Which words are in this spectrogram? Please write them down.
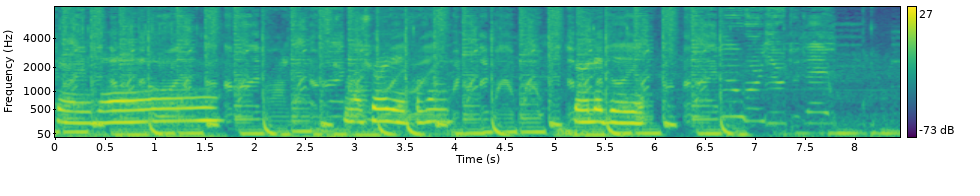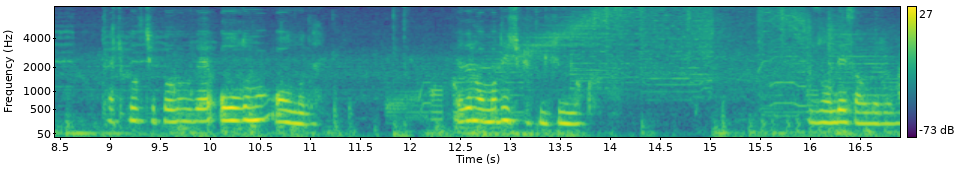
Şöyle. Şunu şöyle yapalım. Şöyle bir taç kılıç yapalım ve oldu mu? Olmadı. Neden olmadı hiçbir fikrim yok. Zombiye saldıralım.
